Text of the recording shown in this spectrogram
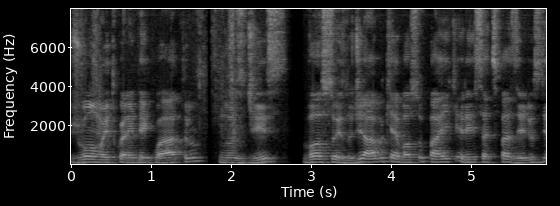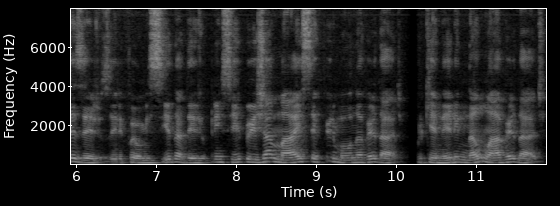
João 8,44 nos diz: Vós sois do diabo, que é vosso pai, e quereis satisfazer-lhe os desejos. Ele foi homicida desde o princípio e jamais se firmou na verdade, porque nele não há verdade.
